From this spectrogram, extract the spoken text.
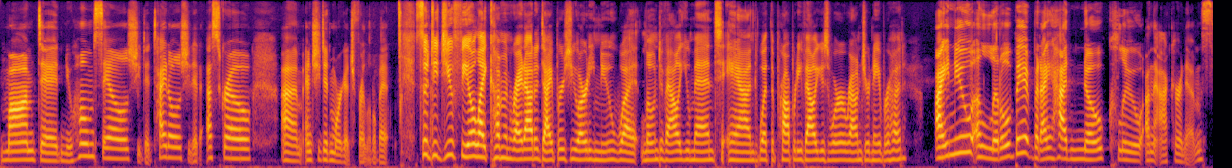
mom did new home sales. She did title. She did escrow. Um, and she did mortgage for a little bit. So did you feel like coming right out of diapers, you already knew what loan to value meant and what the property values were around your neighborhood? I knew a little bit, but I had no clue on the acronyms.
